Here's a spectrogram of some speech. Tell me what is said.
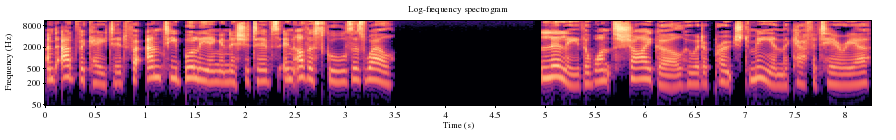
and advocated for anti bullying initiatives in other schools as well. Lily, the once shy girl who had approached me in the cafeteria,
